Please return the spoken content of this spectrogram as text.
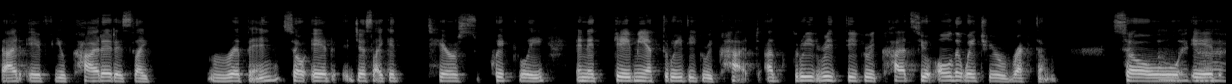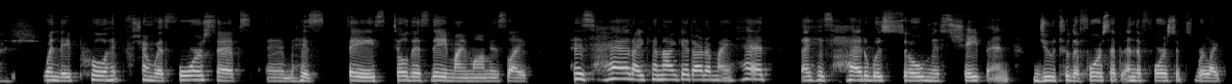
that if you cut it, it's like ripping. So it just like it tears quickly and it gave me a three degree cut. A three degree cuts you all the way to your rectum. So Oh it when they pull him with forceps, um, his face till this day, my mom is like, his head, I cannot get out of my head. Like his head was so misshapen due to the forceps, and the forceps were like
